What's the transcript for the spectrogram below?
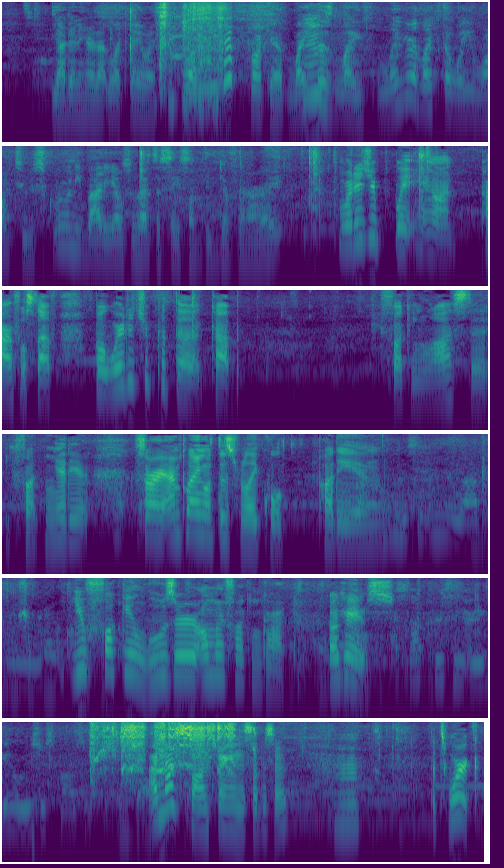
Yeah, I didn't hear that. Look, anyway, look, fuck it. Life mm. is life. Live your life the way you want to. Screw anybody else who has to say something different. All right. Where did you wait? Hang on. Powerful stuff. But where did you put the cup? You fucking lost it. You fucking idiot. Sorry, I'm playing with this really cool putty and. You fucking loser! Oh my fucking god. Okay, Stop cursing, or you're gonna lose your sponsor. I'm not sponsoring in this episode. Mhm. That's work.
